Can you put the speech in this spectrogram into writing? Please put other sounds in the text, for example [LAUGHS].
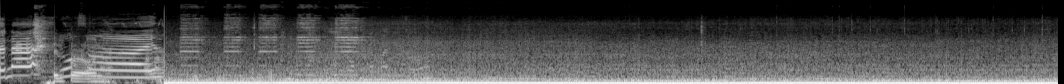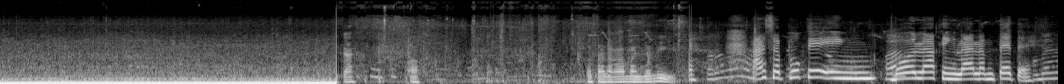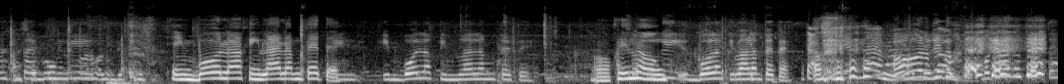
Ito na. Oil all. Oil. Ka? Oh. Na ka manjali. Asa po king bola king lalam tete. King bola king lalam tete. Imbola kimlalang tete. Okay lang. Okay, Imbola kimlalang tete. Oo, dito. Magkano tete?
